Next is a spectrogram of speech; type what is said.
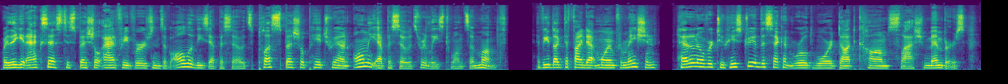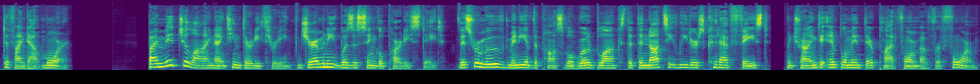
where they get access to special ad free versions of all of these episodes, plus special Patreon only episodes released once a month. If you'd like to find out more information, head on over to historyofthesecondworldwar.com slash members to find out more. By mid July 1933, Germany was a single party state. This removed many of the possible roadblocks that the Nazi leaders could have faced when trying to implement their platform of reform.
